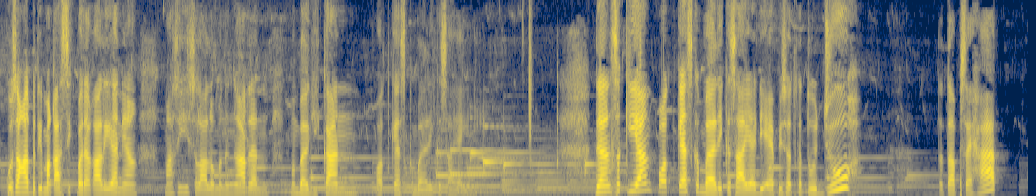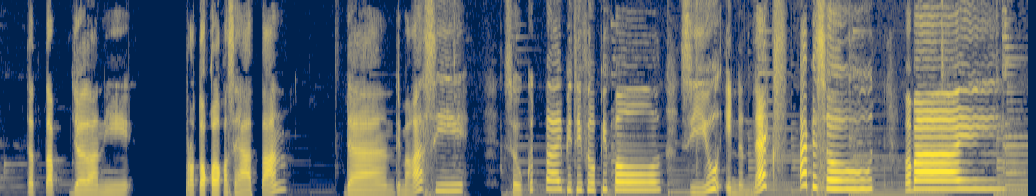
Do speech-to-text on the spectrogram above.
Gue sangat berterima kasih kepada kalian yang masih selalu mendengar dan membagikan podcast kembali ke saya ini. Dan sekian podcast kembali ke saya di episode ketujuh. Tetap sehat, tetap jalani protokol kesehatan, dan terima kasih. So goodbye beautiful people. See you in the next episode. Bye bye.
